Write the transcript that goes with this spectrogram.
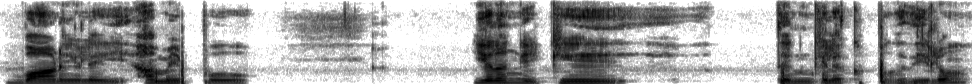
வானிலை அமைப்பு. இலங்கைக்கு தென்கிழக்கு பகுதியிலும்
